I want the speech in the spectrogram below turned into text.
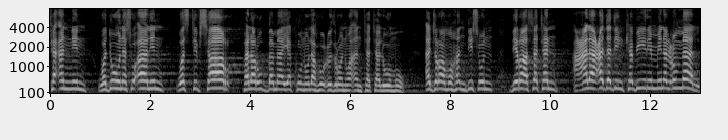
تأن ودون سؤال واستفسار فلربما يكون له عذر وأنت تلوم. أجرى مهندس دراسة على عدد كبير من العمال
